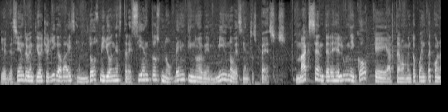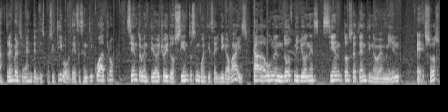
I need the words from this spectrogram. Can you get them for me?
y el de 128 GB en 2.399.900 pesos. Max Center es el único que hasta el momento cuenta con las tres versiones del dispositivo de 64, 128 y 256 GB, cada uno en 2.179.000 pesos,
